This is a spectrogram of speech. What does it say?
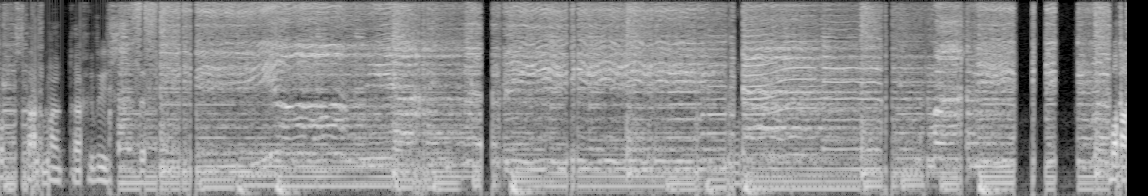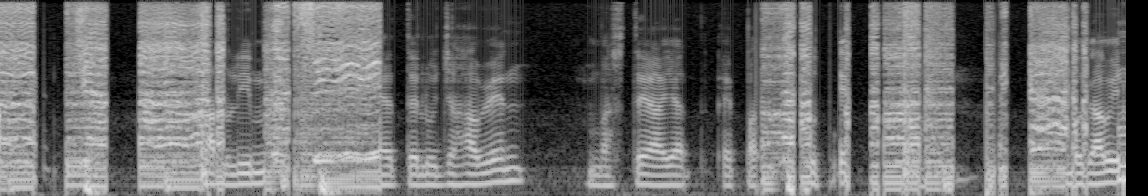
persana ke Kristen eh, telu jahawen ayat epat begawi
